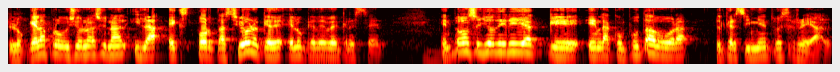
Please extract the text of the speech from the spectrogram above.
lo que es la producción nacional y la exportación que es lo que debe crecer. Entonces yo diría que en la computadora el crecimiento es real,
